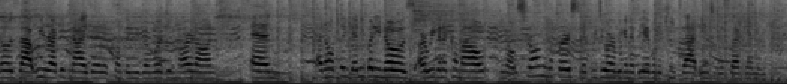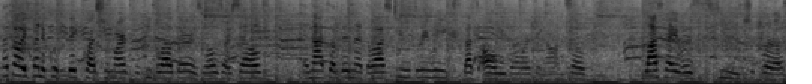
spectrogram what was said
knows that. We recognize it. It's something we've been working hard on, and I don't think anybody knows, are we going to come out, you know, strong in the first, and if we do, are we going to be able to keep that into the second? And that's always been a quick, big question mark for people out there as well as ourselves. And that's something that the last two, three weeks, that's all we've been working on. So last night was huge for us,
